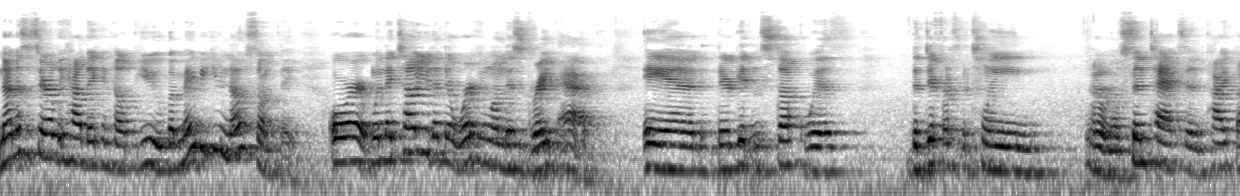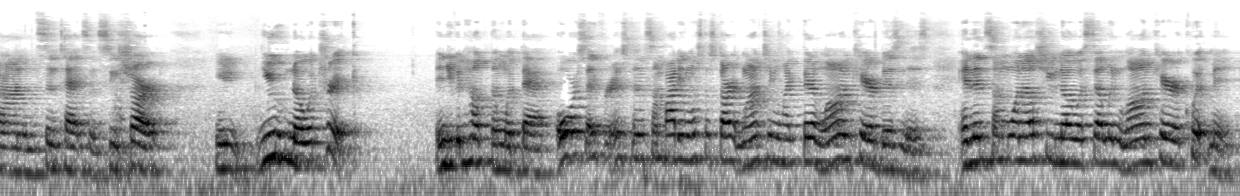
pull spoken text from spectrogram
Not necessarily how they can help you, but maybe you know something. Or when they tell you that they're working on this great app and they're getting stuck with the difference between, I don't know, syntax and Python and syntax and C sharp, you, you know a trick and you can help them with that. Or say, for instance, somebody wants to start launching like their lawn care business, and then someone else you know is selling lawn care equipment.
